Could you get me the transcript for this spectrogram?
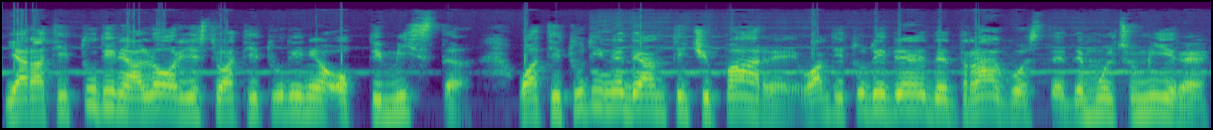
iar atitudinea lor este o atitudine optimistă, o atitudine de anticipare, o atitudine de dragoste, de mulțumire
